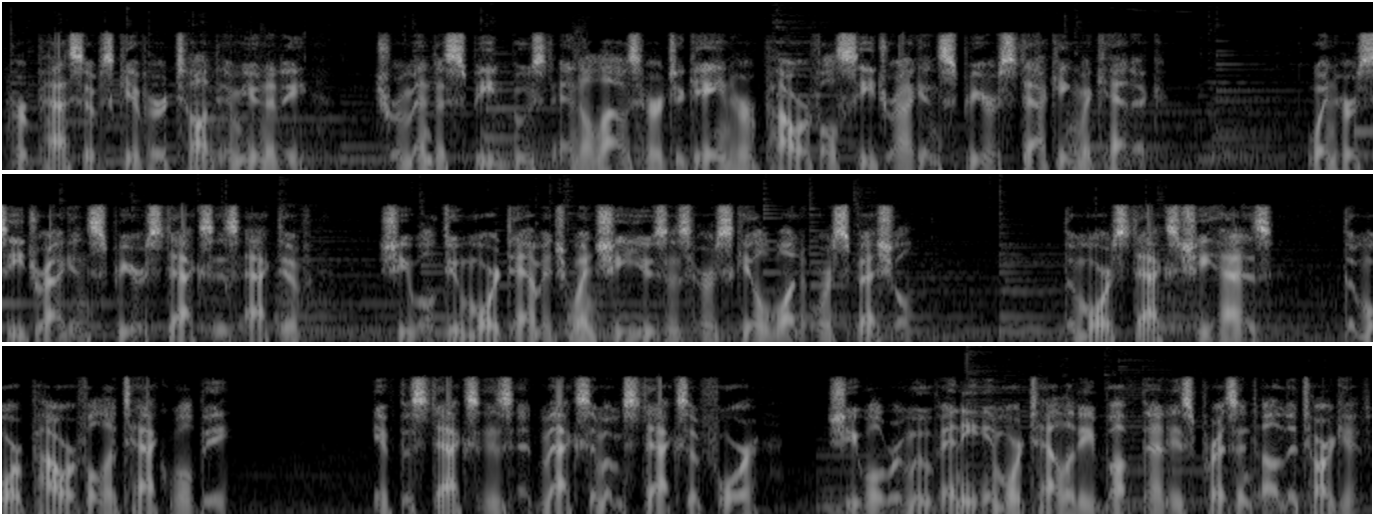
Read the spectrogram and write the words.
Her passives give her taunt immunity, tremendous speed boost and allows her to gain her powerful Sea Dragon Spear stacking mechanic. When her Sea Dragon Spear stacks is active, she will do more damage when she uses her skill 1 or special. The more stacks she has, the more powerful attack will be. If the stacks is at maximum stacks of 4, she will remove any immortality buff that is present on the target.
